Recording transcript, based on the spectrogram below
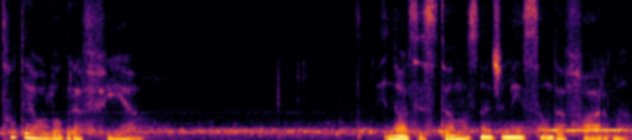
Tudo é holografia. E nós estamos na dimensão da forma.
